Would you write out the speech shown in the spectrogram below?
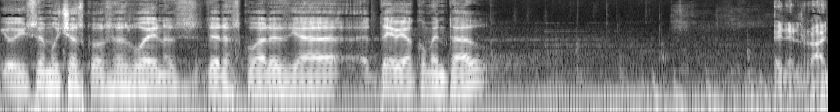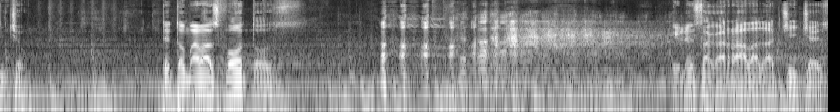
yo hice muchas cosas buenas de las cuales ya te había comentado. En el rancho. Te tomabas fotos. y les agarraba las chiches.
